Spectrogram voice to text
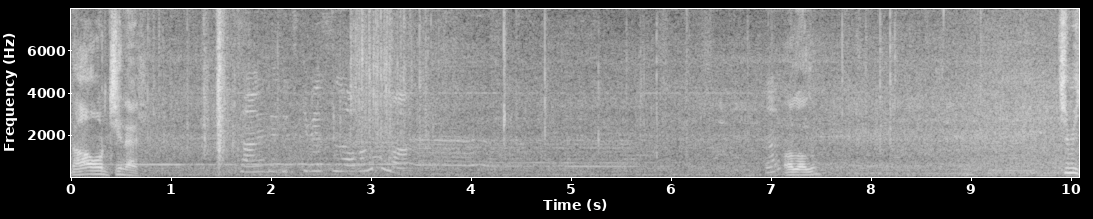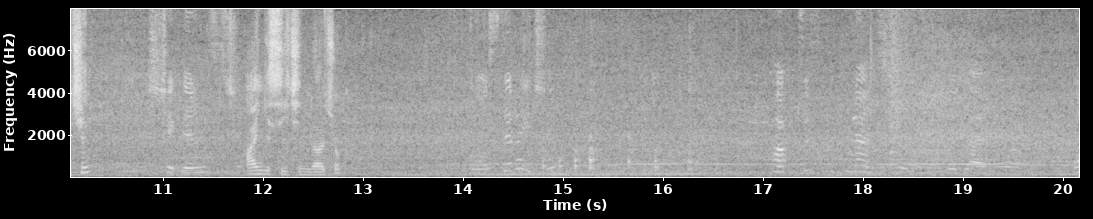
Daha orijinal. Bir tane de bitki besini alalım mı? Alalım. Kim için? Çiçeklerimiz için. Hangisi için daha çok? Monstera için. Kaktüs sukulent çok özel. O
